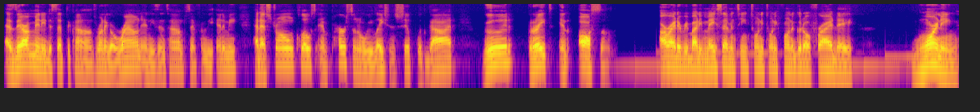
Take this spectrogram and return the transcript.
as there are many Decepticons running around in these end times sent from the enemy, had a strong, close, and personal relationship with God. Good, great, and awesome. All right, everybody, May 17, 2024, on a good old Friday. Warning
